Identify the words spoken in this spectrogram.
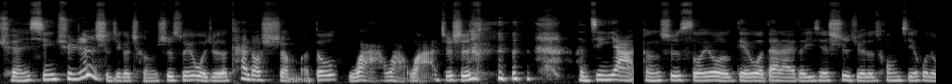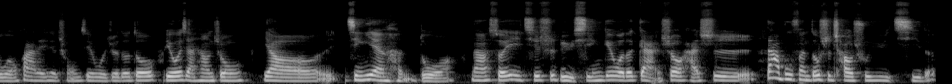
全新去认识这个城市，所以我觉得看到什么都哇哇哇，就是 很惊讶。城市所有给我带来的一些视觉的冲击或者文化的一些冲击，我觉得都比我想象中要惊艳很多。那所以其实旅行给我的感受还是大部分都是超出预期的。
